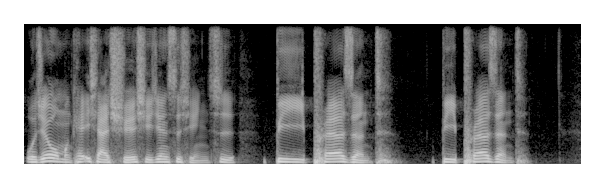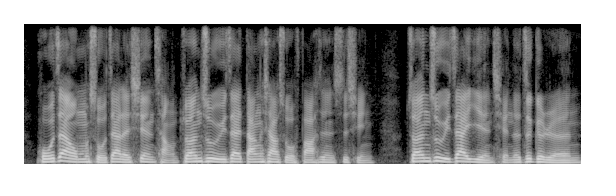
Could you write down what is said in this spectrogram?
我觉得我们可以一起来学习一件事情，是 be present，be present，活在我们所在的现场，专注于在当下所发生的事情，专注于在眼前的这个人、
